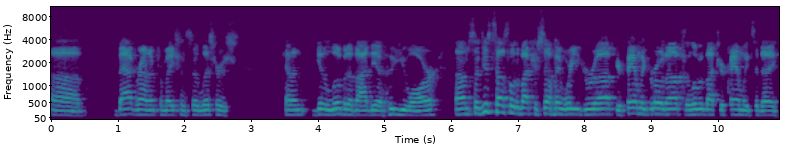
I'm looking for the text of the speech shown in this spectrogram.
uh, background information so listeners kind of get a little bit of idea who you are. Um, so just tell us a little about yourself, maybe where you grew up, your family growing up, and a little bit about your family today.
